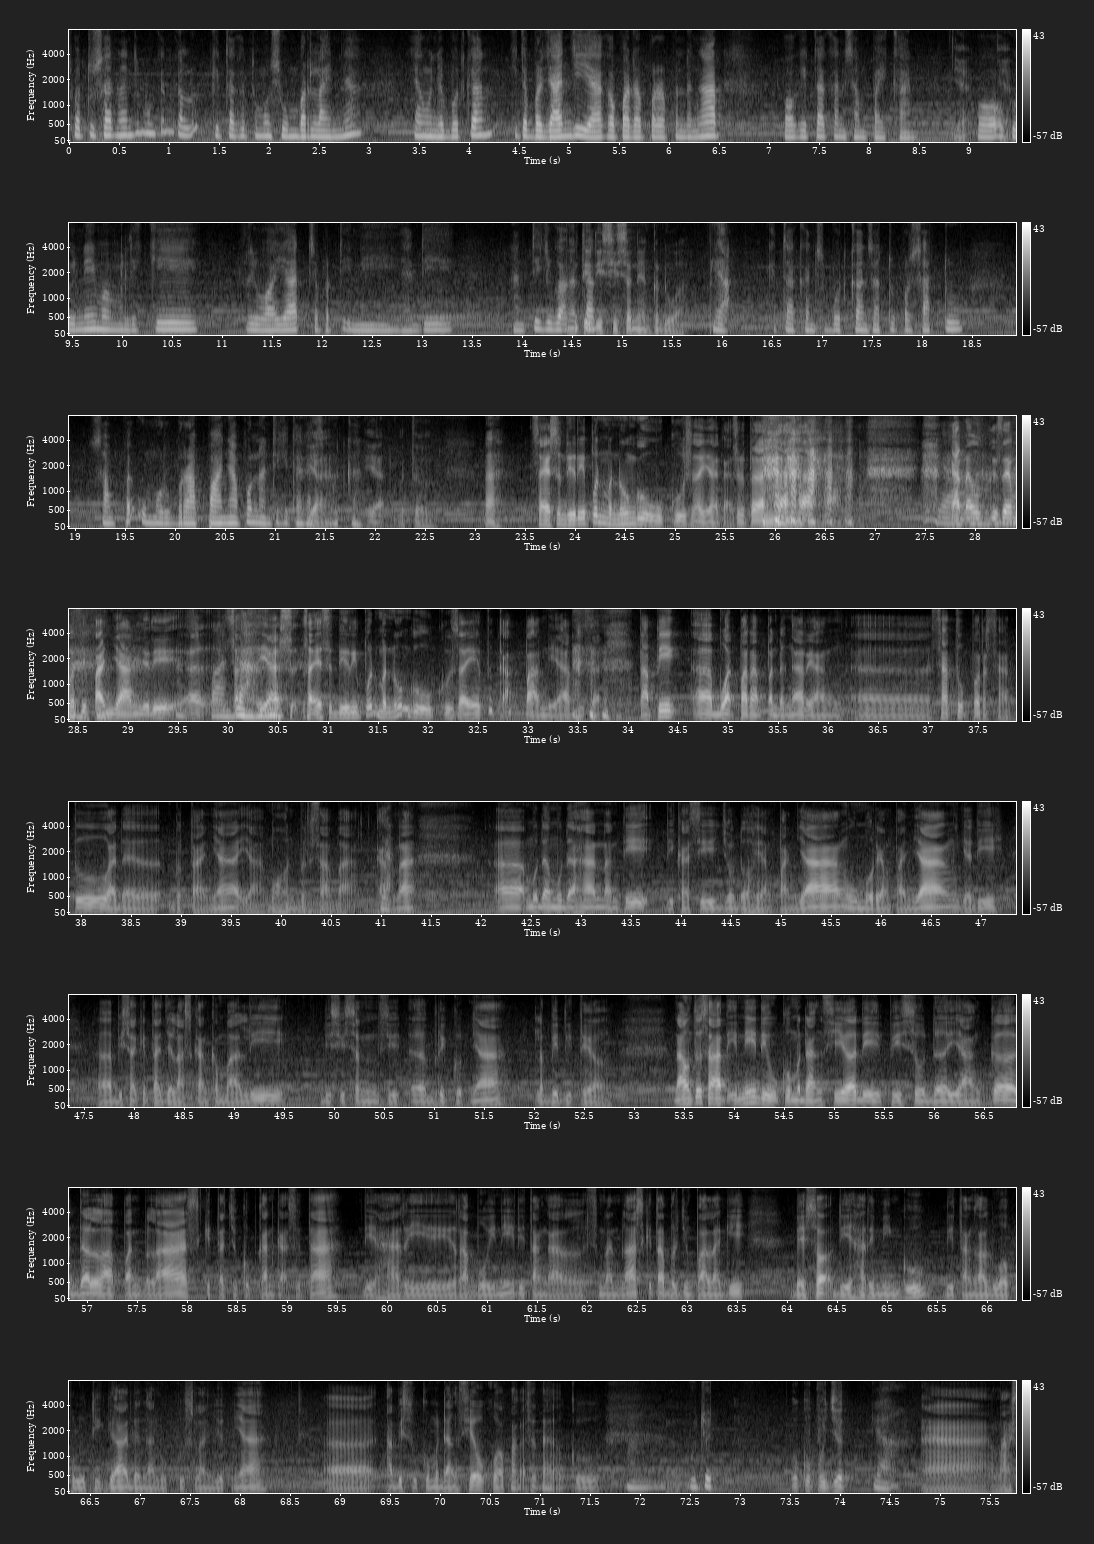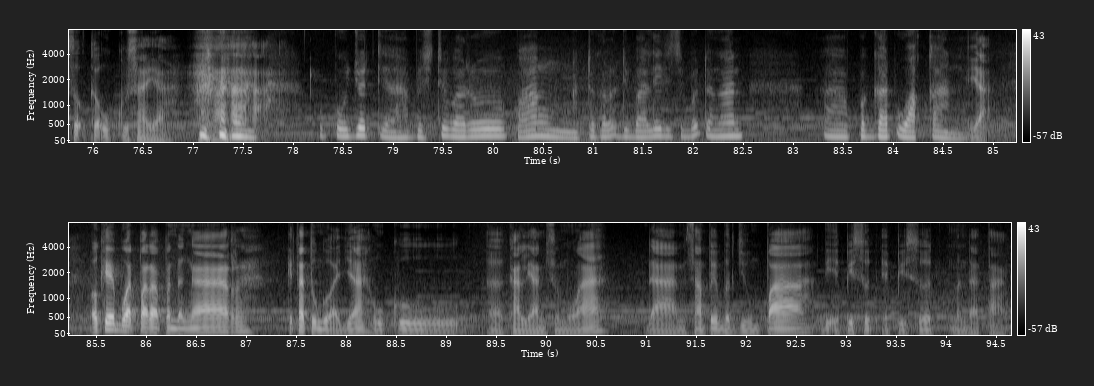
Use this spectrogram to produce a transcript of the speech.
Suatu saat nanti mungkin kalau kita ketemu sumber lainnya yang menyebutkan kita berjanji ya kepada para pendengar bahwa kita akan sampaikan ya, bahwa ya. aku ini memiliki riwayat seperti ini. Jadi nanti juga Nanti kita di season yang kedua. ya kita akan sebutkan satu persatu sampai umur berapanya pun nanti kita akan Ya, sebutkan. ya betul. Nah, saya sendiri pun menunggu uku saya Kak Suta. Ya, Karena uku saya masih panjang, jadi eh, panjang. sa- ya saya sendiri pun menunggu uku saya itu kapan ya bisa. Tapi eh, buat para pendengar yang eh, satu persatu ada bertanya, ya mohon bersabar karena eh, mudah-mudahan nanti dikasih jodoh yang panjang, umur yang panjang, jadi eh, bisa kita jelaskan kembali di season eh, berikutnya lebih detail. Nah untuk saat ini di Hukum Medang Sia di episode yang ke-18 kita cukupkan Kak Suta di hari Rabu ini di tanggal 19 kita berjumpa lagi besok di hari Minggu di tanggal 23 dengan uku selanjutnya. Uh, habis uku Medang Sia uku apa Kak Suta? Uku hmm, wujud. Uku pujut ya. Nah masuk ke uku saya. Pujut ya habis itu baru pang atau kalau di Bali disebut dengan uh, pegat wakan ya oke buat para pendengar kita tunggu aja huku uh, kalian semua dan sampai berjumpa di episode-episode mendatang.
